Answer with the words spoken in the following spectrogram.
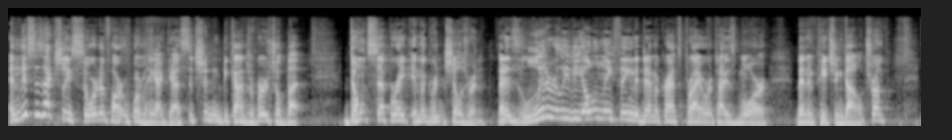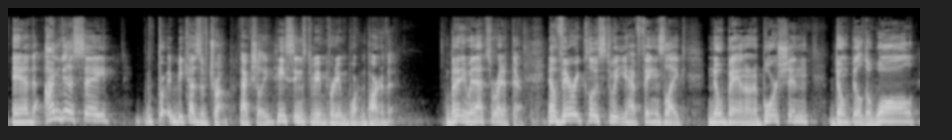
and this is actually sort of heartwarming, I guess. It shouldn't be controversial, but don't separate immigrant children. That is literally the only thing that Democrats prioritize more than impeaching Donald Trump. And I'm gonna say because of Trump, actually. He seems to be a pretty important part of it. But anyway, that's right up there. Now, very close to it, you have things like no ban on abortion, don't build a wall,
